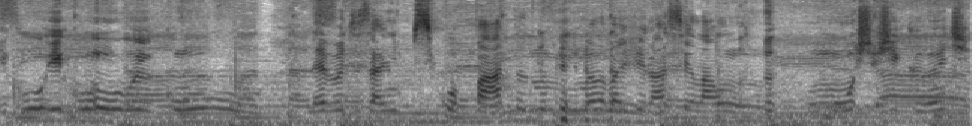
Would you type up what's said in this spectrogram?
É, e, com, e, com, com level design psicopata, no mínimo ela vai virar, sei lá, um, um monstro gigante.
